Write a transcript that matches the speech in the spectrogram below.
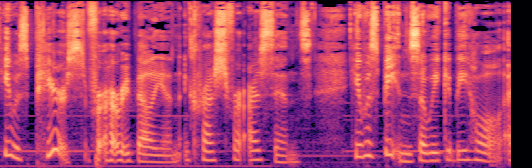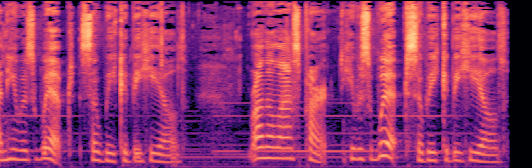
He was pierced for our rebellion and crushed for our sins. He was beaten so we could be whole, and he was whipped so we could be healed. We're on the last part. He was whipped so we could be healed.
